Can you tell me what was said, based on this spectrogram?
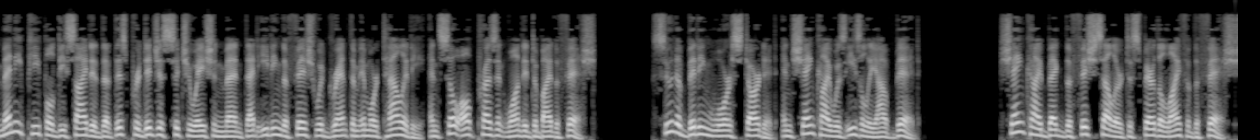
Many people decided that this prodigious situation meant that eating the fish would grant them immortality, and so all present wanted to buy the fish. Soon a bidding war started, and Shancai was easily outbid. Shancai begged the fish seller to spare the life of the fish.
